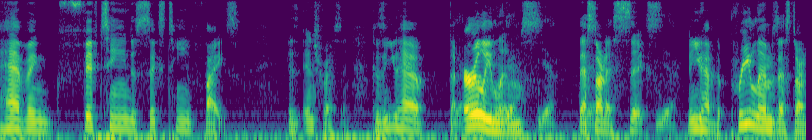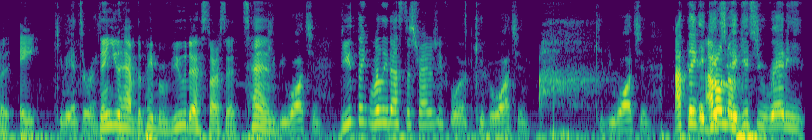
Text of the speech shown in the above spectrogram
having 15 to 16 fights is interesting because then you have the Yeah. early limbs yeah. that yeah. start at six. Yeah. Then you have the prelims that start at eight. Keep it interesting. Then you have the pay per view that starts at ten. keep you watching. Do you think really that's the strategy for it? Keep it watching. keep you watching. I think it, it I gets, don't know. It gets you ready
